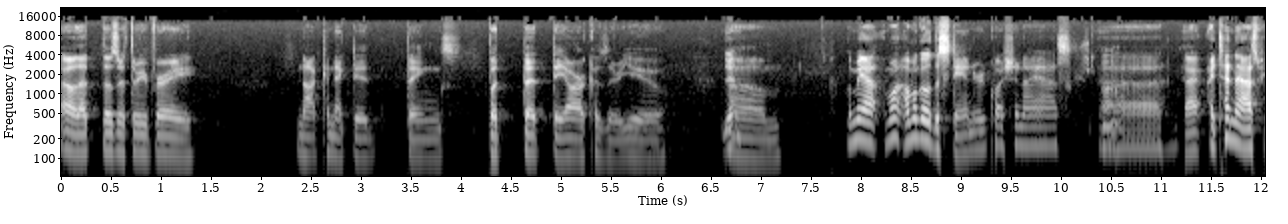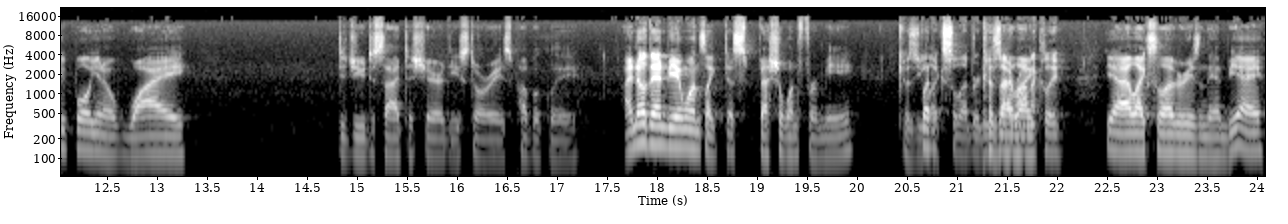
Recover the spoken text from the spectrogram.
oh, that those are three very not connected things, but that they are because they're you. yeah, Um, let me. I'm gonna I'm gonna go with the standard question I ask. Uh, I, I tend to ask people, you know, why did you decide to share these stories publicly? I know the NBA one's like a special one for me. because you like celebrities. 'cause I like- ironically, Yeah, I like celebrities in the NBA,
